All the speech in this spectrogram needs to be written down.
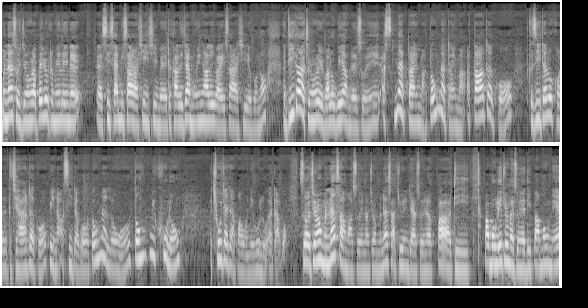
မနက်ဆိုကျွန်တော်တို့ကပဲပြုတ်ထမင်းလေးနဲ့အဲစီဆိုင်မီစားတာရှိရင်ရှိမယ်တခါလေကျမွေးငါးလေးပါလေးစားတာရှိရပေါ့နော်အဓိကကျွန်တော်တို့တွေဘာလို့ပေးရမလဲဆိုရင်အနက်တိုင်းမှာသုံးနက်တိုင်းမှာအသားတက်ကောကစီတက်လို့ခေါ်တဲ့ကြားတက်ကောပြီးနောက်အစီတက်ကောသုံးနက်လုံးကိုသုံးခုလုံး အချိုးကြကြပါဝင်နေဖို့လိုအပ်တာပေါ့ဆိုတော့ကျွန်တော်မနက်စာမှာဆိုရင်တော့ကျွန်တော်မနက်စာကျွေးနေကြဆိုရင်တော့ပါဒီပါမုံလေးကျွေးမယ်ဆိုရင်ဒီပါမုံနဲ့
